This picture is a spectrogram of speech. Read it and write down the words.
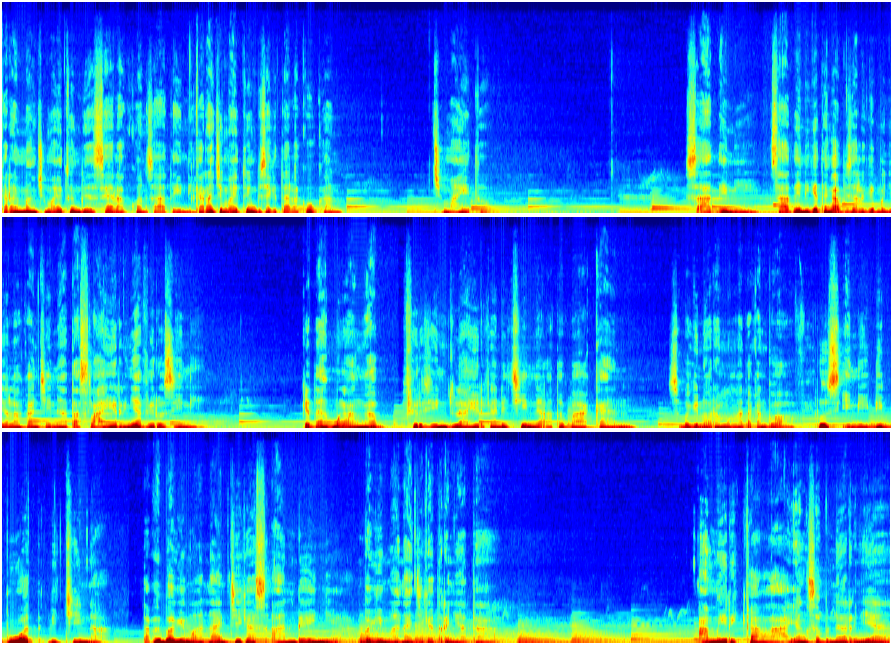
Karena memang cuma itu yang bisa saya lakukan saat ini. Karena cuma itu yang bisa kita lakukan. Cuma itu saat ini, saat ini kita nggak bisa lagi menyalahkan Cina atas lahirnya virus ini. Kita menganggap virus ini dilahirkan di Cina atau bahkan sebagian orang mengatakan bahwa virus ini dibuat di Cina. Tapi bagaimana jika seandainya, bagaimana jika ternyata Amerika lah yang sebenarnya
